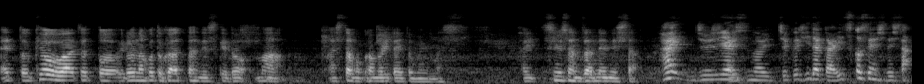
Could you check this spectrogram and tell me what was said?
えっと今日はちょっといろんなことがあったんですけどまあ明日も頑張りたいと思います。はいすみさん残念でした。はい十字アイスの一着日高逸子選手でした。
